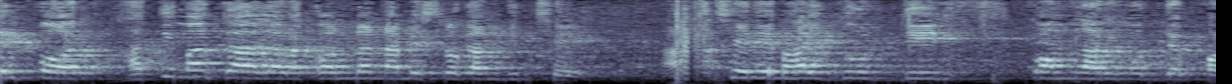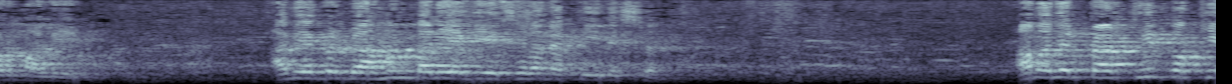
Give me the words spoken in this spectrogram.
এরপর হাতিমা কালারা কন্যার নামে স্লোগান দিচ্ছে, আসছে রে ভাই দুর্দিন কমলার মধ্যে ফরমালিন। আমি একবার ব্রাহ্মণবাড়িয়া গিয়েছিলাম একটা ইলেকশন আমাদের প্রার্থীর পক্ষে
